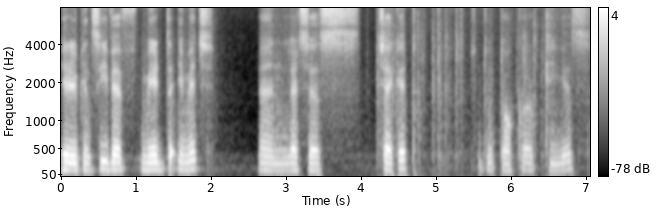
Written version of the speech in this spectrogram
Here you can see we have made the image and let's just check it. sudo docker ps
